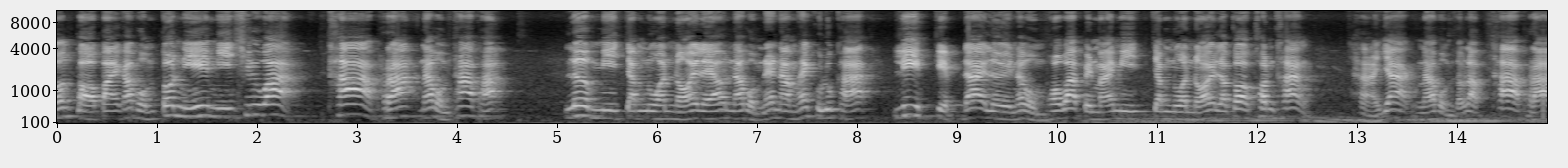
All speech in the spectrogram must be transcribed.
ต้นต่อไปครับผมต้นนี้มีชื่อว่าท่าพระนะผมท่าพระ เริ่มมีจำนวนน้อยแล้วนะผมแนะนำให้คุณลูกค้ารีบเก็บได้เลยนะผมเพราะว่าเป็นไม้มีจำนวนน้อยแล้วก็ค่อนข้างหายากนะผมสำหรับท่าพระ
